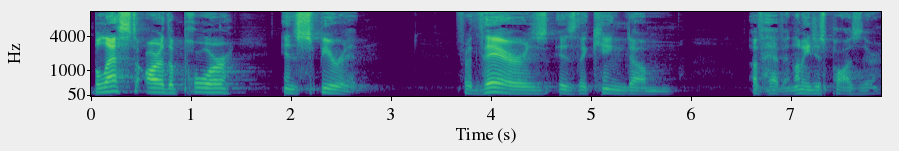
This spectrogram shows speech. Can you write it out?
Blessed are the poor in spirit, for theirs is the kingdom of heaven. Let me just pause there.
